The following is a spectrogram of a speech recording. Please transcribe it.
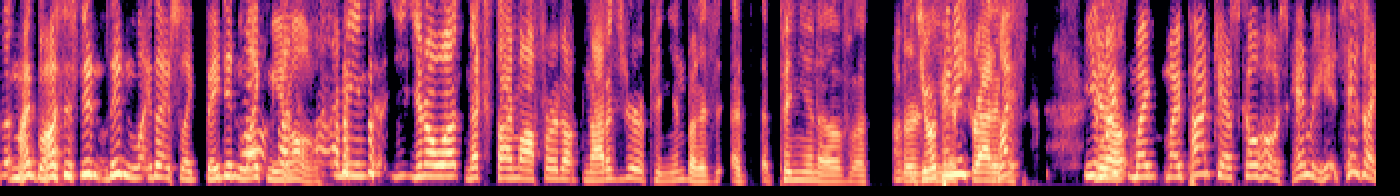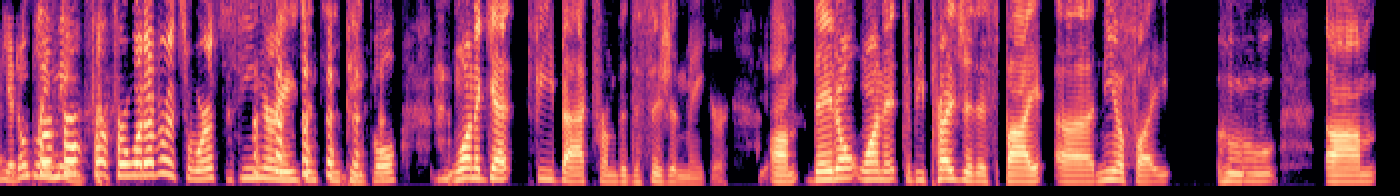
The, my bosses didn't didn't like that. It's like they didn't well, like me at I, all. I mean, you know what? Next time, offer it up not as your opinion, but as an opinion of a uh, thirty your opinion? strategist. My, yeah, you my, know, my my podcast co-host Henry, it's his idea. Don't blame for, me. For, for for whatever it's worth, senior agency people want to get feedback from the decision maker. Um, they don't want it to be prejudiced by a neophyte who, um,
